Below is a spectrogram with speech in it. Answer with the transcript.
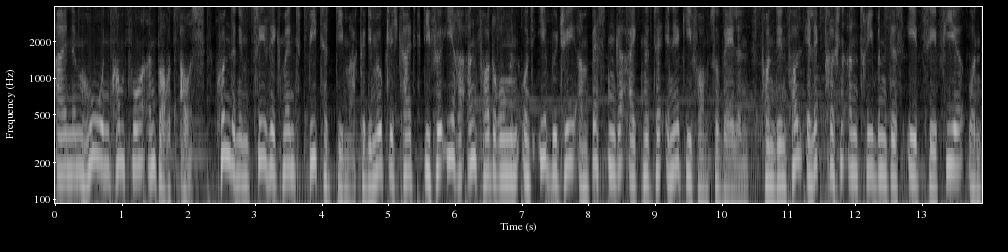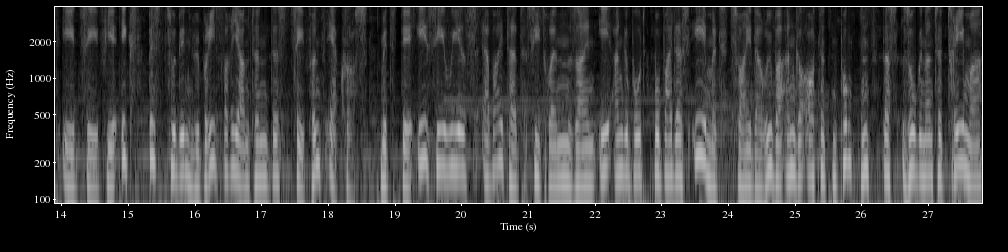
einem hohen Komfort an Bord aus. Kunden im C-Segment bietet die Marke die Möglichkeit, die für ihre Anforderungen und ihr Budget am besten geeignete Energieform zu wählen. Von den vollelektrischen Antrieben des EC4 und EC4X bis zu den Hybridvarianten des C5 Aircross. Mit der E-Series erweitert Citroën sein E-Angebot, wobei das E mit zwei darüber angeordneten Punkten das sogenannte Trema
